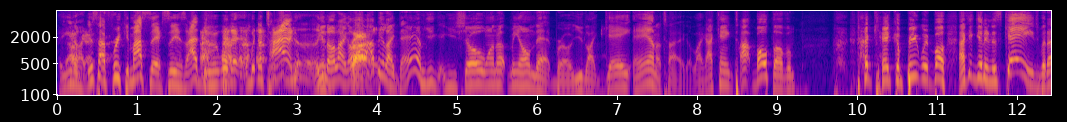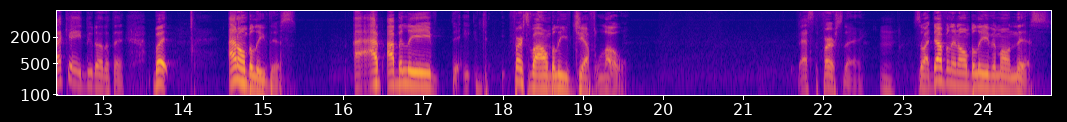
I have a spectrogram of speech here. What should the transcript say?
you know, Okay. this how freaky my sex is. I do it with the, with the tiger. You know, like, oh, I'd be like, damn, you you show one up me on that, bro. You like gay and a tiger. Like, I can't top both of them. I can't compete with both. I can get in this cage, but I can't do the other thing. But I don't believe this. I I, I believe. First of all, I don't believe Jeff Lowe. That's the first thing. Mm. So I definitely don't believe him on this.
